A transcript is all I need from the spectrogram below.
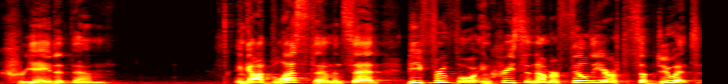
created them. And God blessed them and said, Be fruitful, increase in number, fill the earth, subdue it.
